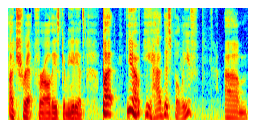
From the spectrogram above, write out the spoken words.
a trip for all these comedians. But you know he had this belief, um,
